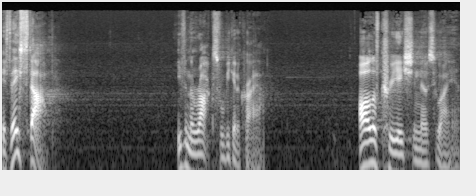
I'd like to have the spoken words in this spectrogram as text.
if they stop, even the rocks will begin to cry out. All of creation knows who I am.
